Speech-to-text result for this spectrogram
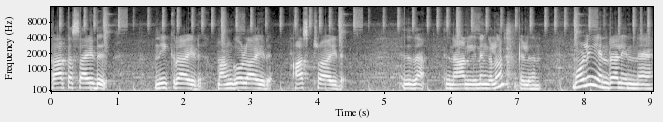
காக்கசாய்டு நீக்ராய்டு மங்கோலாய்டு ஆஸ்ட்ராய்டு. இதுதான். இது நாலு இனங்களும் எழுதணும். மொழி என்றால் என்ன?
